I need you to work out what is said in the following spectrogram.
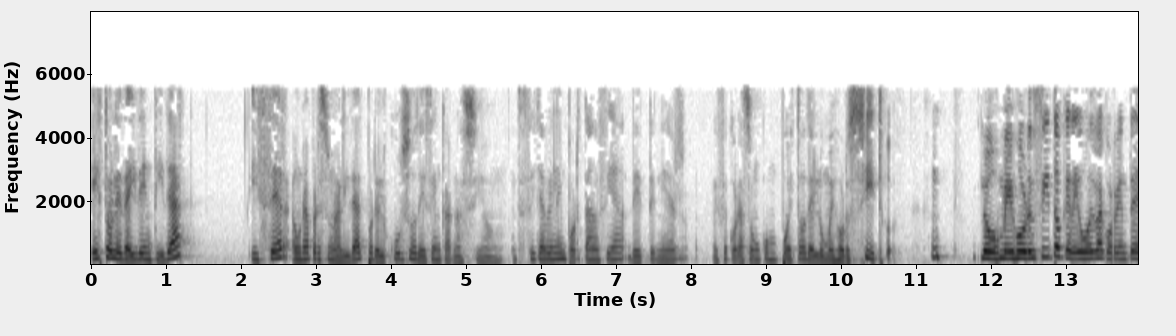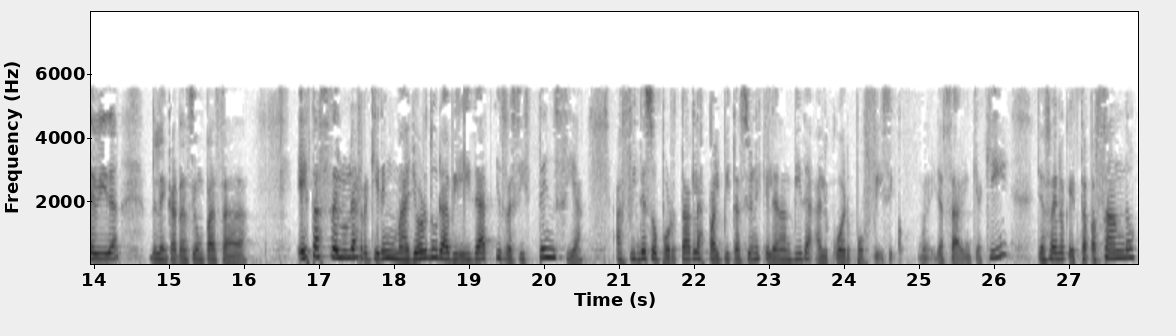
Esto le da identidad y ser a una personalidad por el curso de esa encarnación. Entonces ya ven la importancia de tener ese corazón compuesto de lo mejorcito, lo mejorcito que dejó esa corriente de vida de la encarnación pasada. Estas células requieren mayor durabilidad y resistencia a fin de soportar las palpitaciones que le dan vida al cuerpo físico. Bueno, ya saben que aquí, ya saben lo que está pasando,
